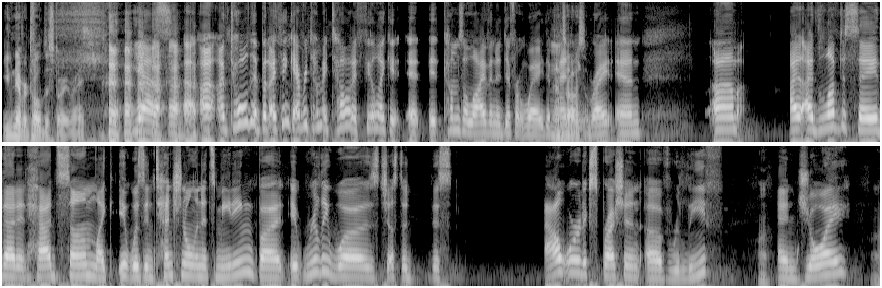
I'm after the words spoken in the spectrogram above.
You've never told this story, right? yes, I, have told it, but I think every time I tell it, I feel like it, it, it comes alive in a different way, depending, awesome. right? And um, I, would love to say that it had some like it was intentional in its meaning, but it really was just a this outward expression of relief huh. and joy huh.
